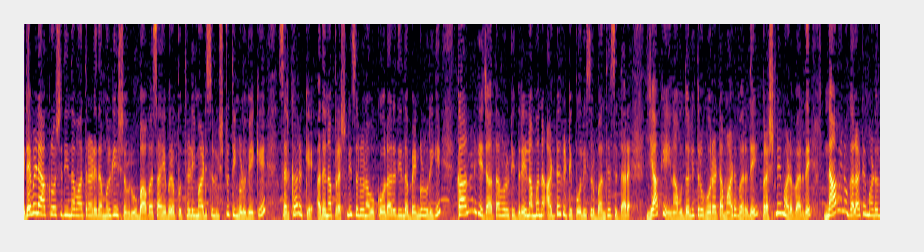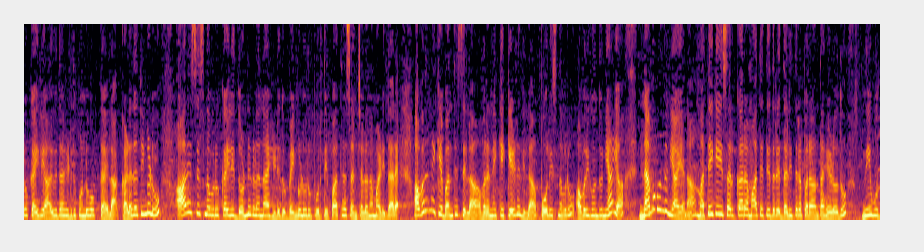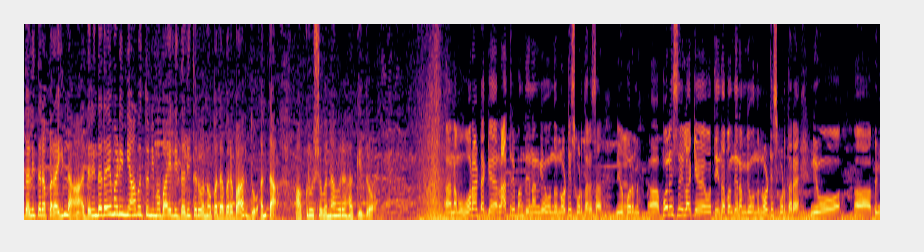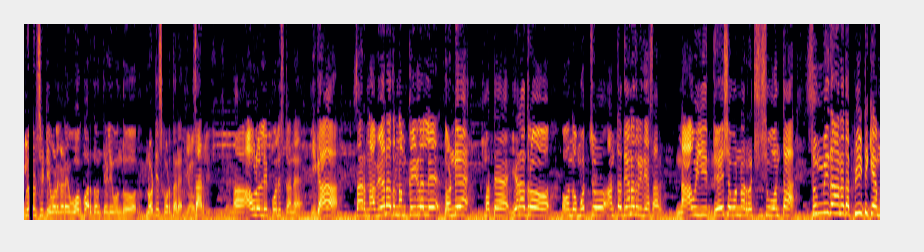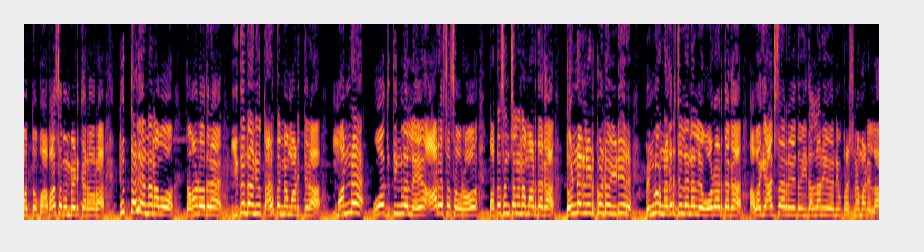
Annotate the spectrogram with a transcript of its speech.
ಇದೇ ವೇಳೆ ಆಕ್ರೋಶದಿಂದ ಮಾತನಾಡಿದ ಮುರುಗೇಶ್ ಅವರು, ಬಾಬಾ ಸಾಹೇಬರ ಪುತ್ಥಳಿ ಮಾಡಿಸಲು ಇಷ್ಟು ತಿಂಗಳು ಬೇಕೇ? ಸರ್ಕಾರಕ್ಕೆ ಅದನ್ನ ಪ್ರಶ್ನಿಸಲು ನಾವು ಕೋಲಾರದಿಂದ ಬೆಂಗಳೂರಿಗೆ ಕಾಲ್ನಡಿಗೆ ಜಾಥಾ ಹೊರಟಿದ್ರೆ ನಮ್ಮನ್ನ ಅಡ್ಡಗಟ್ಟಿ ಪೊಲೀಸರು ಬಂಧಿಸಿದ್ದಾರೆ. ಯಾಕೆ? ನಾವು ದಲಿತರು ಹೋರಾಟ ಮಾಡಬಾರದೆ, ಪ್ರಶ್ನೆ ಮಾಡಬಾರದೆ, ನಾವೇನು ಗಲಾಟೆ ಮಾಡಲು ಕೈಲಿ ಆಯುಧ ಹಿಡಿದುಕೊಂಡು ಹೋಗ್ತಾ ಇಲ್ಲ. ಕಳೆದ ತಿಂಗಳು ಆರ್ಎಸ್ಎಸ್ನವರು ಕೈಲಿ ದೊಣ್ಣೆಗಳನ್ನು ಹಿಡಿದು ಬೆಂಗಳೂರು ಪೂರ್ತಿ ಪಥ ಸಂಚಲನ ಮಾಡಿದ್ದಾರೆ. ಅವರನ್ನೇಕೆ ಬಂಧಿಸಿಲ್ಲ? ಅವರನ್ನೇಕೆ ಕೇಳಲಿಲ್ಲ? ಪೊಲೀಸ್ನವರು ಅವರಿಗೊಂದು ನ್ಯಾಯ? ನಮಗೊಂದು ನ್ಯಾಯನ ಮತ್ತೆಗೆ ಈ ಸರ್ಕಾರ ಮಾತೆತ್ತಿದರೆ ದಲಿತರ ಪರ ಅಂತ ಹೇಳೋದು ನೀವು ದಲಿತರ ಪರ ಇಲ್ಲ. ಅದರಿಂದ ದಯಮಾಡಿ ಇನ್ಯಾವತ್ತೂ ನಿಮ್ಮ ಬಾಯಲ್ಲಿ ದಲಿತರು ಅನ್ನೋ ಪದ ಬರಬಾರದು ಅಂತ ಆಕ್ರೋಶವನ್ನ ಹೊರಹಾಕಿದ್ರು. ನಮ್ಮ ಹೋರಾಟಕ್ಕೆ ರಾತ್ರಿ ಬಂದು ನನಗೆ ಒಂದು ನೋಟಿಸ್ ಕೊಡ್ತಾರೆ ಸರ್. ನೀವು ಪರ್ಮಿ ಪೊಲೀಸ್ ಇಲಾಖೆ ವತಿಯಿಂದ ಬಂದು ನಮಗೆ ಒಂದು ನೋಟಿಸ್ ಕೊಡ್ತಾರೆ. ನೀವು ಬೆಂಗಳೂರು ಸಿಟಿ ಒಳಗಡೆ ಹೋಗಬಾರ್ದು ಅಂತೇಳಿ ಒಂದು ನೋಟಿಸ್ ಕೊಡ್ತಾರೆ. ಸರ್ ಅವಳಲ್ಲಿ ಅವಲಲ್ಲಿ ಪೊಲೀಸ್ ಠಾಣೆ. ಈಗ ಸರ್, ನಾವೇನಾದರೂ ನಮ್ಮ ಕೈಗಳಲ್ಲಿ ದೊಣ್ಣೆ ಮತ್ತು ಏನಾದರೂ ಒಂದು ಮುಚ್ಚು ಅಂಥದ್ದೇನಾದರೂ ಇದೆಯಾ ಸರ್? ನಾವು ಈ ದೇಶವನ್ನು ರಕ್ಷಿಸುವಂಥ ಸಂವಿಧಾನದ ಪೀಠಿಕೆ ಮತ್ತು ಬಾಬಾ ಸಾಹೇಬ್ ಅಂಬೇಡ್ಕರ್ ಅವರ ಪುತ್ಥಳಿಯನ್ನು ನಾವು ತಗೊಂಡೋದ್ರೆ ಇದನ್ನು ನೀವು ತಾರತಮ್ಯ ಮಾಡುತ್ತೀರಾ? ಮೊನ್ನೆ ಹೋದ ತಿಂಗಳಲ್ಲಿ ಆರ್ ಎಸ್ ಎಸ್ ಅವರು ಪಥಸಂಚಲನ ಮಾಡಿದಾಗ, ದೊಣ್ಣೆಗಳು ಹಿಡ್ಕೊಂಡು ಇಡೀ ಬೆಂಗಳೂರು ನಗರ ಜಿಲ್ಲೆನಲ್ಲಿ ಓಡಾಡಿದಾಗ, ಅವಾಗ ಯಾಕೆ ಸರ್ ಇದು ಇದೆಲ್ಲ ನೀವು ನೀವು ಪ್ರಶ್ನೆ ಮಾಡಿಲ್ಲ?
